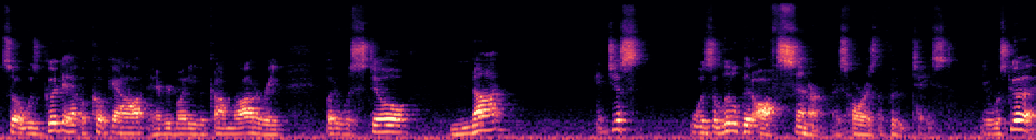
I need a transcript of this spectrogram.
so it was good to have a cookout and everybody the camaraderie, but it was still not. It just was a little bit off center as far as the food taste. It was good,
